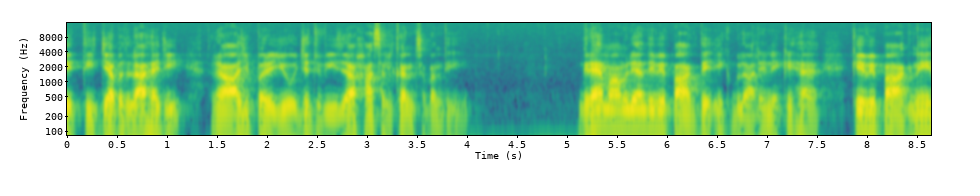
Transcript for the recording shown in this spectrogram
ਤੇ ਤੀਜਾ ਬਦਲਾਅ ਹੈ ਜੀ, ਰਾਜ ਪ੍ਰਯੋਜਿਤ ਵੀਜ਼ਾ ਹਾਸਲ ਕਰਨ ਸੰਬੰਧੀ। ਗ੍ਰਹਿ ਮਾਮਲਿਆਂ ਦੇ ਵਿਭਾਗ ਦੇ ਇੱਕ ਬੁਲਾਰੇ ਨੇ ਕਿਹਾ ਕਿ ਵਿਭਾਗ ਨੇ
